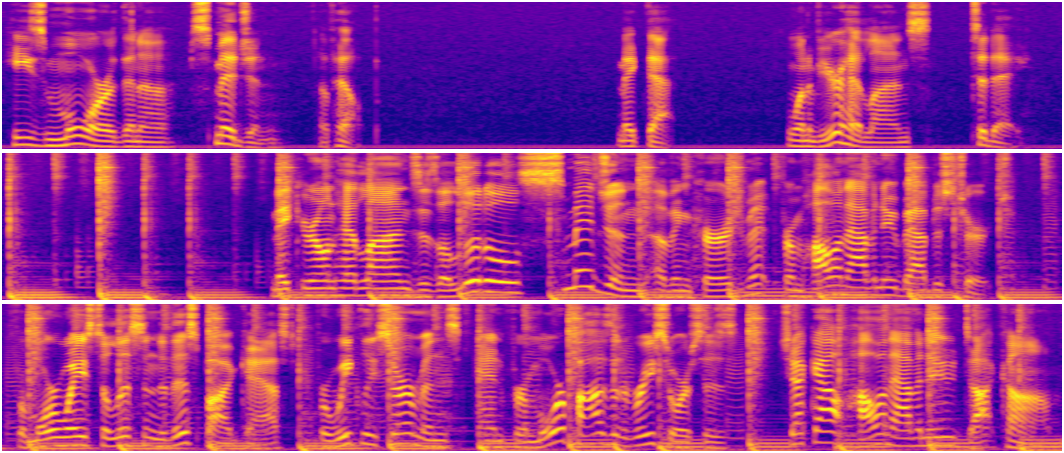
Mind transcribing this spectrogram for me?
He's more than a smidgen of help. Make that one of your headlines today. Make Your Own Headlines is a little smidgen of encouragement from Holland Avenue Baptist Church. For more ways to listen to this podcast, for weekly sermons, and for more positive resources, check out hollandavenue.com.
